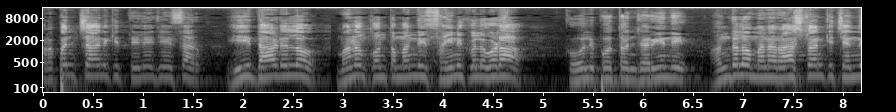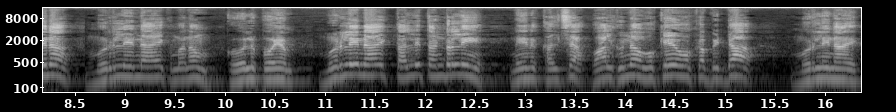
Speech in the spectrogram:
ప్రపంచానికి తెలియజేశారు. ఈ దాడిలో మనం కొంతమంది సైనికులు కూడా కోల్పోతాం జరిగింది. అందులో మన రాష్ట్రానికి చెందిన మురళీ నాయక్ మనం కోల్పోయాం. మురళీ నాయక్ తల్లిదండ్రుల్ని నేను కలిసా. వాళ్ళకున్న ఒకే ఒక బిడ్డ మురళీ నాయక్.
